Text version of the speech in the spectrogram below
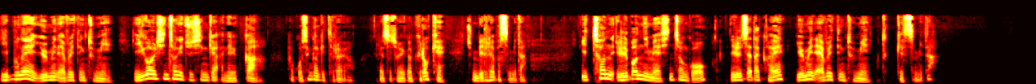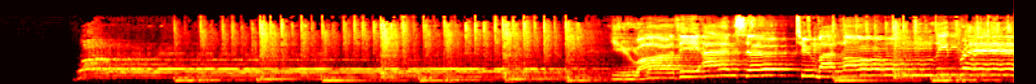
이분의 everything to me 이걸 신청해 주신 게 아닐까 하고 생각이 들어요. 그래서 저희가 그렇게 준비를 해봤습니다. 2001번님의 신청곡 닐 세다카의 everything to me 듣겠습니다. You are the answer to my lonely prayer.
